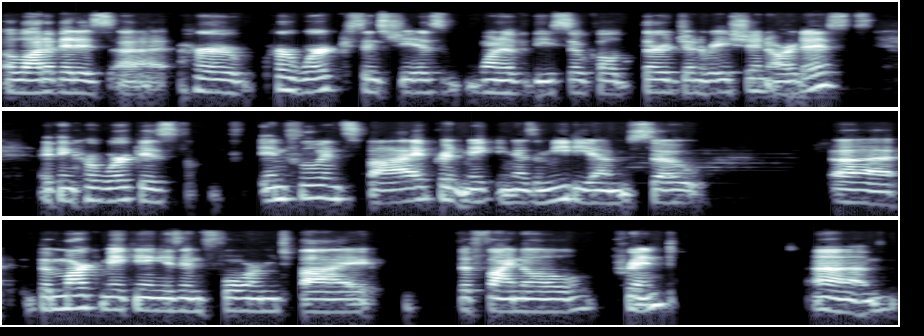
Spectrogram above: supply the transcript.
a lot of it is uh, her her work since she is one of the so-called third generation artists. I think her work is influenced by printmaking as a medium. So uh, the mark making is informed by the final print, um,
